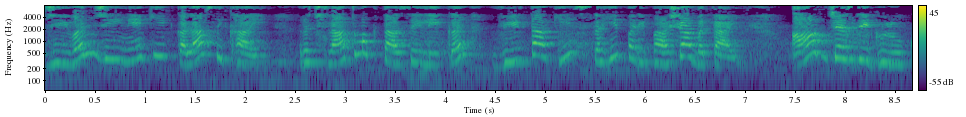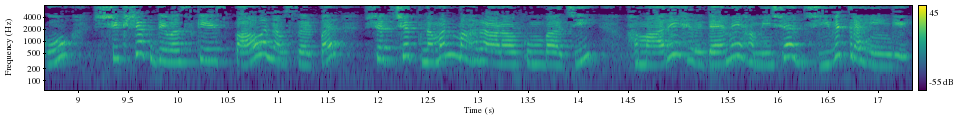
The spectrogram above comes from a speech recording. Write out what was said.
जीवन जीने की कला सिखाई, रचनात्मकता से लेकर वीरता की सही परिभाषा बताई आप जैसे गुरु को शिक्षक दिवस के इस पावन अवसर पर शत नमन महाराणा कुंभा जी, हमारे हृदय में हमेशा जीवित रहेंगे।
